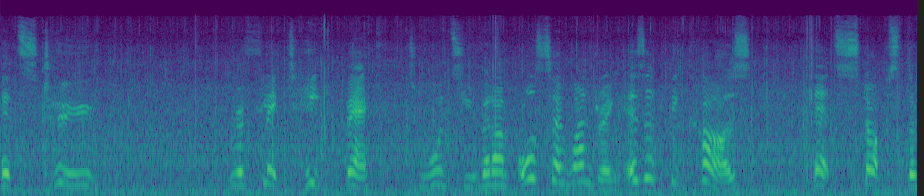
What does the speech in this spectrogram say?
it's to reflect heat back towards you, but I'm also wondering, is it because that stops the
